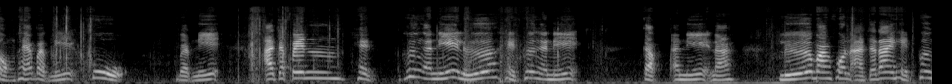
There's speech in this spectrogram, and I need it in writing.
สองแพ็คแบบนี้คู่แบบนี้ อาจจะเป็นเห็ดพึ่งอันนี้หรือเห็ดพึ่งอันนี้กับอันนี้นะ หรือบางคนอาจจะได้เห็ดพึ่ง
